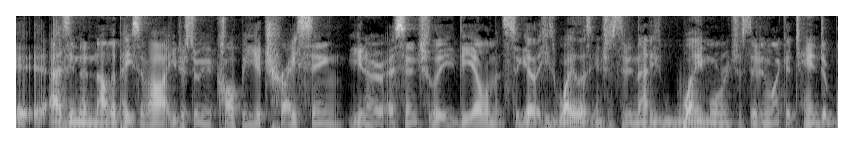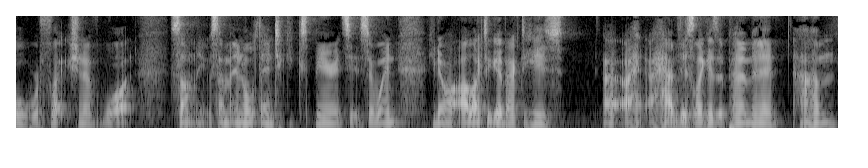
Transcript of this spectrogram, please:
as in another piece of art, you're just doing a copy, you're tracing, you know, essentially the elements together. He's way less interested in that. He's way more interested in like a tangible reflection of what something, some an authentic experience is. So when you know, I like to go back to his. I, I I have this like as a permanent. Um,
